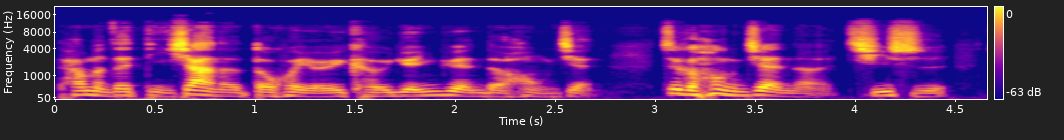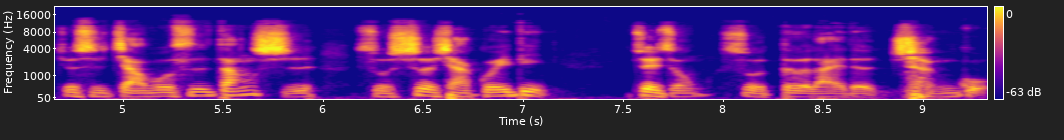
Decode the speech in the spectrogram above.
他们在底下呢都会有一颗圆圆的 Home 键。这个 Home 键呢，其实就是贾伯斯当时所设下规定，最终所得来的成果。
